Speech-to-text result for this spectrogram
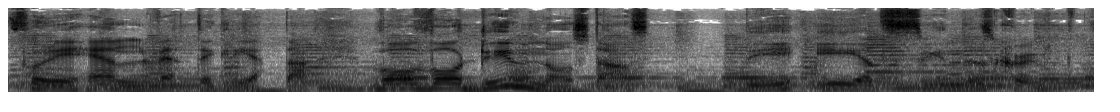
för i helvete Greta, var var du någonstans? Det är helt sinnessjukt.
